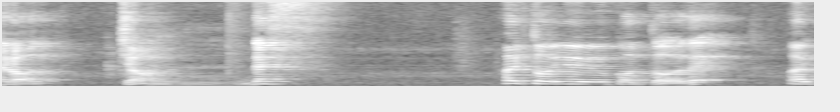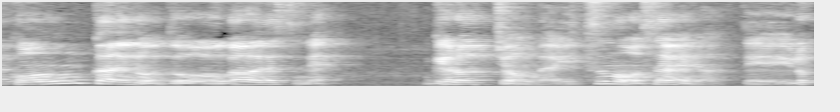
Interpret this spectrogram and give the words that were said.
ロッチョンです。はいということで、はい、今回の動画はですねゲロッチョンがいつもお世話になっている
